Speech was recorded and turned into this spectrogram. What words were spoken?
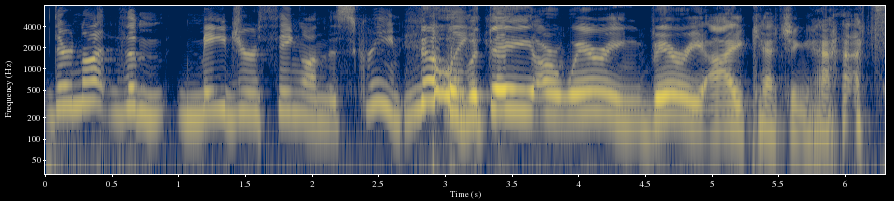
they're not the major thing on the screen. No, Like, but they are wearing very eye-catching hats.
